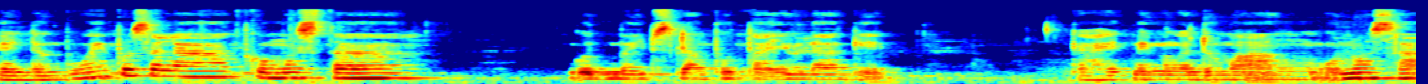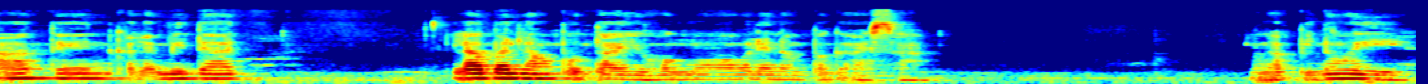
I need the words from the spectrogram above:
Gandang buhay po sa lahat. Kumusta? Good vibes lang po tayo lagi. Kahit may mga dumaang uno sa atin, kalamidad, laban lang po tayo. Huwag mawawala ng pag-asa. Mga Pinoy,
